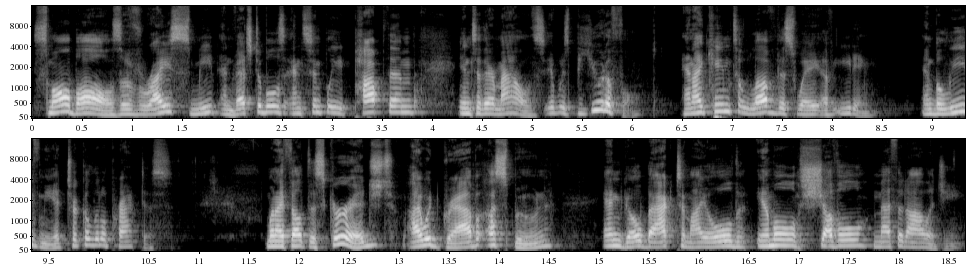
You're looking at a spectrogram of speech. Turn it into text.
small balls of rice, meat, and vegetables and simply pop them into their mouths. It was beautiful. And I came to love this way of eating. And believe me, it took a little practice. When I felt discouraged, I would grab a spoon and go back to my old Immel shovel methodology.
